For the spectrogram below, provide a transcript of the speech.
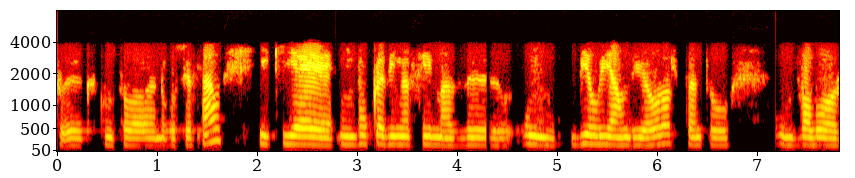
que, que começou a negociação e que é um bocadinho acima de um bilhão de euros, portanto, um valor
